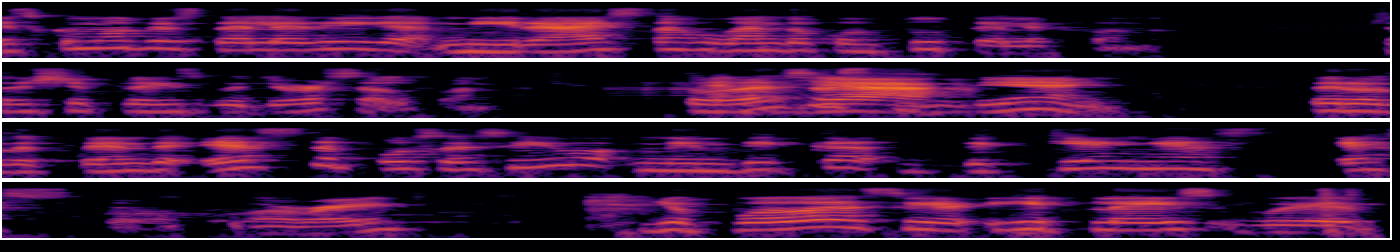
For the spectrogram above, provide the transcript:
Es como que usted le diga, mira, está jugando con tu teléfono. So she plays with your cell phone. Todas yeah. están bien pero depende, este posesivo me indica de quién es esto, alright? Yo puedo decir, he plays with,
